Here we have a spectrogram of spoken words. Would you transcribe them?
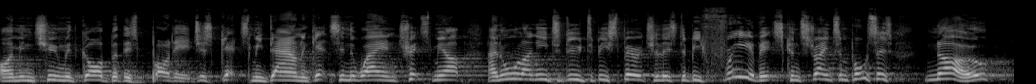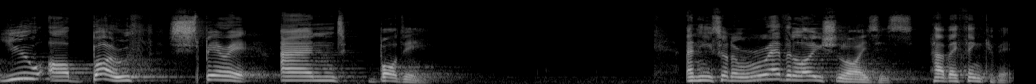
I'm in tune with God, but this body just gets me down and gets in the way and trips me up. And all I need to do to be spiritual is to be free of its constraints. And Paul says, no, you are both spirit and body. And he sort of revolutionizes how they think of it.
